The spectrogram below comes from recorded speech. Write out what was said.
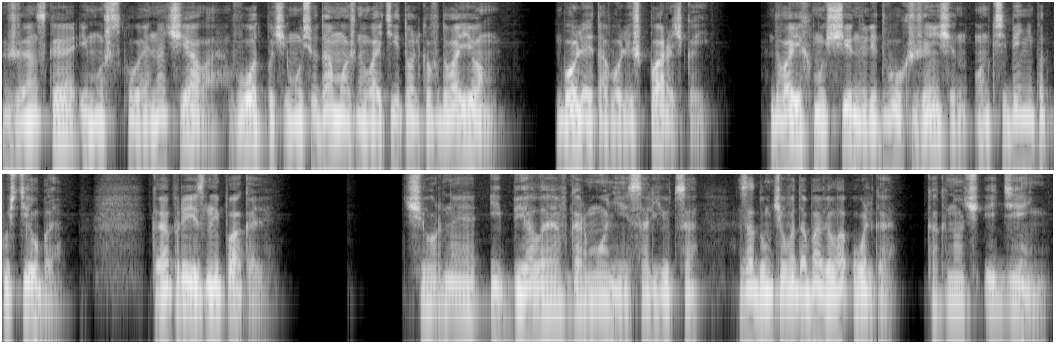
Женское и мужское начало. Вот почему сюда можно войти только вдвоем. Более того, лишь парочкой. Двоих мужчин или двух женщин он к себе не подпустил бы. Капризный паколь. «Черное и белое в гармонии сольются», – задумчиво добавила Ольга. «Как ночь и день».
